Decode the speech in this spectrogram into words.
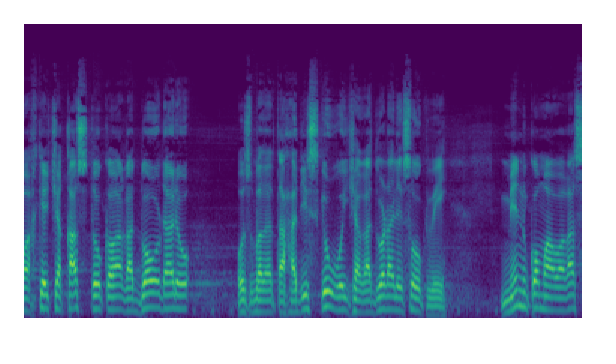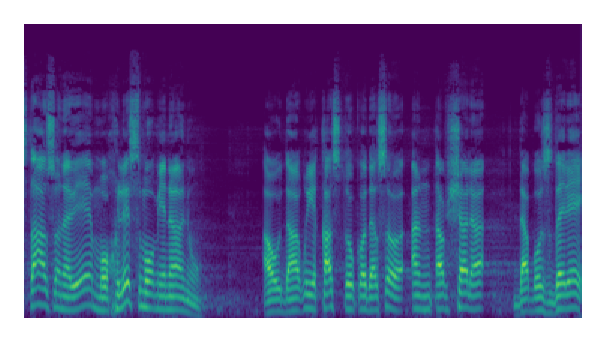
وخت کې چې قصد وکړ هغه دوه ډلو اوس به د حدیث کې وایي چې هغه دوه ډلې څوک وي منکم او هغه ستاسو نه وي مخلص مؤمنانو او دا غوی قصد کو د سو ان تفشل د بوزدلې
